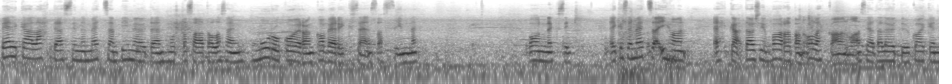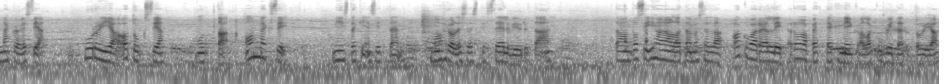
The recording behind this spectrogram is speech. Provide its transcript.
pelkää lähteä sinne metsän pimeyteen, mutta saa tuollaisen murukoiran kaveriksensa sinne. Onneksi. Eikä se metsä ihan ehkä täysin vaaraton olekaan, vaan sieltä löytyy kaiken näköisiä hurjia otuksia, mutta onneksi niistäkin sitten mahdollisesti selviydytään. Tämä on tosi ihanalla tämmöisellä akvarelli raapetekniikalla kuvitettu ja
